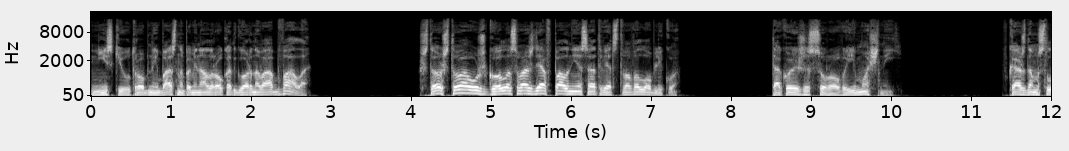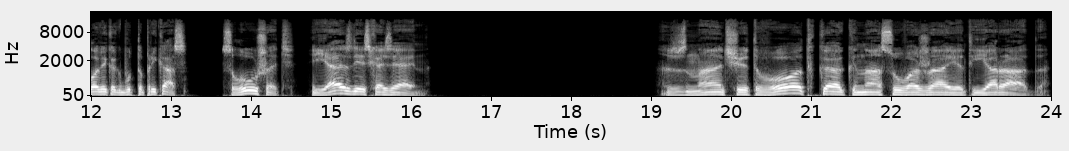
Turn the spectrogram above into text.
Низкий утробный бас напоминал рокот горного обвала. Что-что, а уж голос вождя вполне соответствовал облику. Такой же суровый и мощный. В каждом слове как будто приказ. «Слушать! Я здесь хозяин!» «Значит, вот как нас уважает Ярад!»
